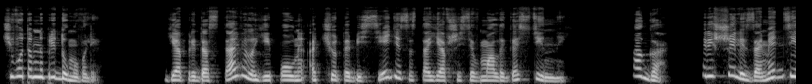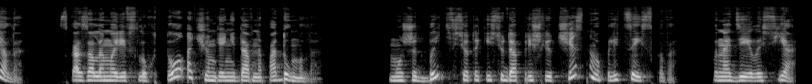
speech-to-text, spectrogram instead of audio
«Чего там напридумывали?» Я предоставила ей полный отчет о беседе, состоявшейся в малой гостиной. «Ага, решили замять дело», – сказала Мэри вслух то, о чем я недавно подумала. Может быть, все-таки сюда пришлют честного полицейского? Понадеялась я.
